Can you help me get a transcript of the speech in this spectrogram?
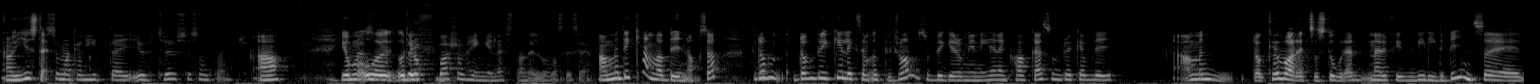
Ja, just det. Som man kan hitta i uthus och sånt där. Ja. Jo, men, och, och det, droppar som hänger nästan, eller vad man ska säga. ja, men det kan vara bin också. För de, de bygger liksom uppifrån, så bygger de ju ner en kaka som brukar bli Ja men de kan ju vara rätt så stora. När det finns vildbin så är...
